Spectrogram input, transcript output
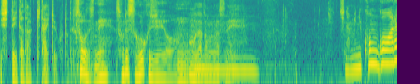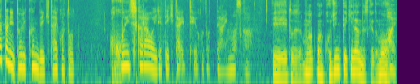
知っていただきたいということですか？そうですね。それすごく重要うん。だと思いますね。ちなみに今後新たに取り組んでいきたいことここに力を入れていきたいっていうことってありますか？えーとですね、まあ個人的なんですけども、はい。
